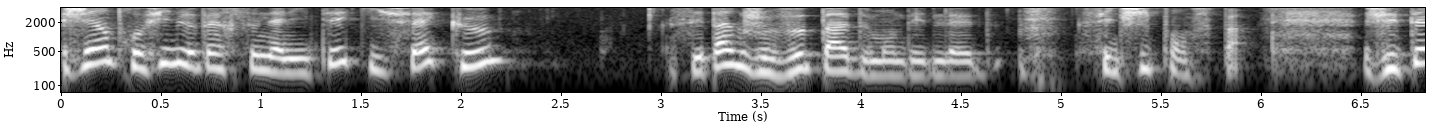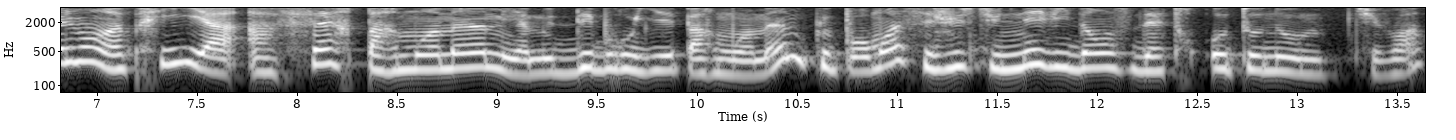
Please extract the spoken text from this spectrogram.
J'ai un profil de personnalité qui fait que c'est pas que je veux pas demander de l'aide, c'est que j'y pense pas. J'ai tellement appris à, faire par moi-même et à me débrouiller par moi-même que pour moi c'est juste une évidence d'être autonome, tu vois.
